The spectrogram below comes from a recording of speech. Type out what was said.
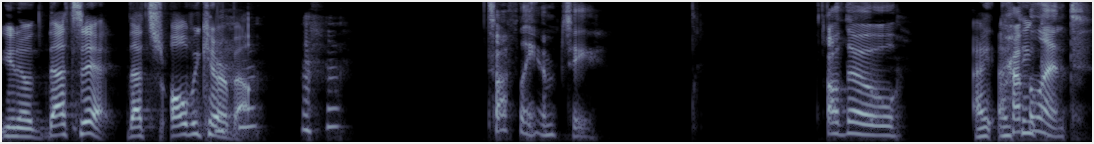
You know, that's it. That's all we care about. Mhm. It's awfully empty. Although I, I think prevalent.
